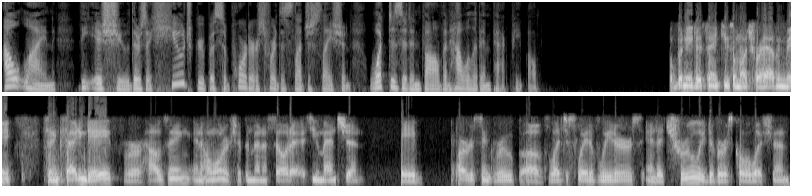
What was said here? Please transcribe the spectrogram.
outline the issue. There's a huge group of supporters for this legislation. What does it involve and how will it impact people? Well, Vineeta, thank you so much for having me. It's an exciting day for housing and homeownership in Minnesota. As you mentioned, a bipartisan group of legislative leaders and a truly diverse coalition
